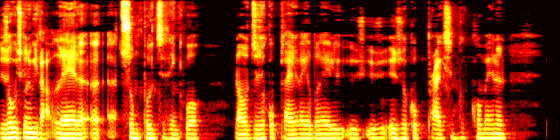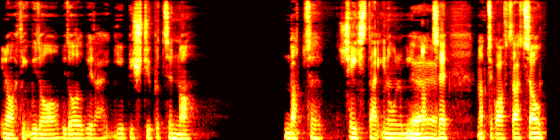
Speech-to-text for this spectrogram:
there's always going to be that layer at, at some point to think, well, no, there's a good player available there who's, who's, who's a good price and could come in and you know I think we'd all we'd all be like you'd be stupid to not not to chase that, you know what I mean, Yeah, not yeah. to not to go after that. So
